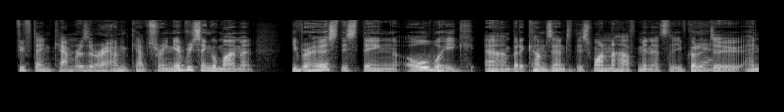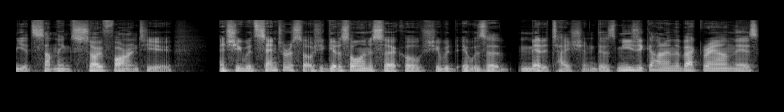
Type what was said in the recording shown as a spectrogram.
15 cameras around capturing every single moment. You've rehearsed this thing all week, um, but it comes down to this one and a half minutes that you've got Yeah. to do, and it's something so foreign to you. And she would center us all. She'd get us all in a circle. She would. It was a meditation. There was music on in the background. There's,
